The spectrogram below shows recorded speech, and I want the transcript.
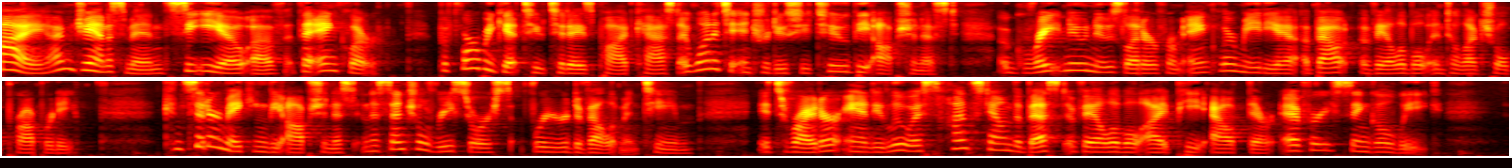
Hi, I'm Janice Min, CEO of The Ankler. Before we get to today's podcast, I wanted to introduce you to The Optionist, a great new newsletter from Ankler Media about available intellectual property. Consider making The Optionist an essential resource for your development team. Its writer, Andy Lewis, hunts down the best available IP out there every single week.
